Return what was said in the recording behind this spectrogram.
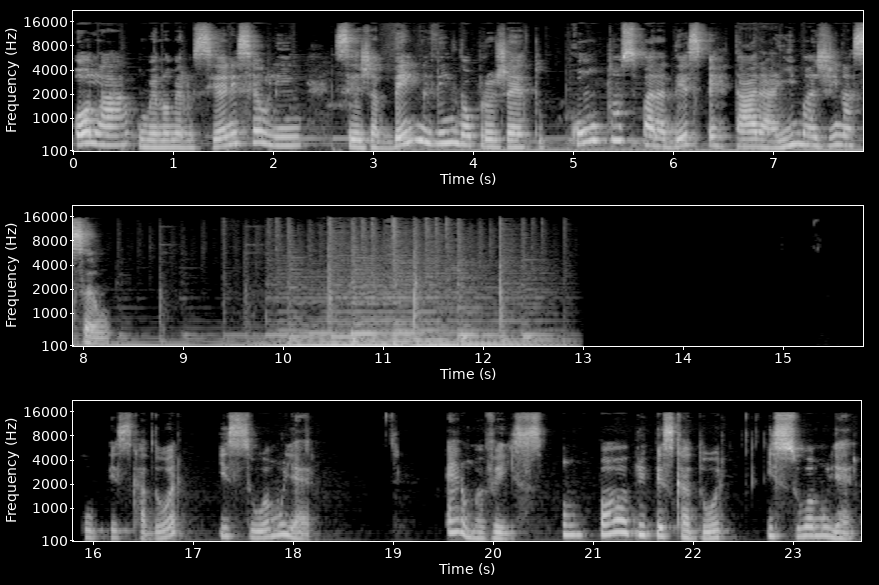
Olá, o meu nome é Luciane Seulin. Seja bem-vindo ao projeto Contos para Despertar a Imaginação. O pescador e sua mulher. Era uma vez um pobre pescador e sua mulher.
